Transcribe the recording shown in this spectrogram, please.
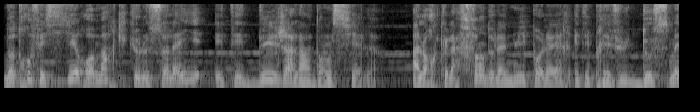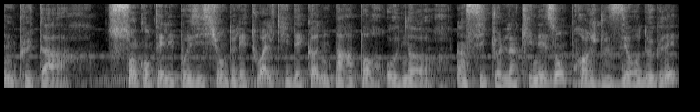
notre officier remarque que le soleil était déjà là dans le ciel alors que la fin de la nuit polaire était prévue deux semaines plus tard. Sans compter les positions de l'étoile qui déconnent par rapport au nord, ainsi que l'inclinaison proche de 0 degré,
